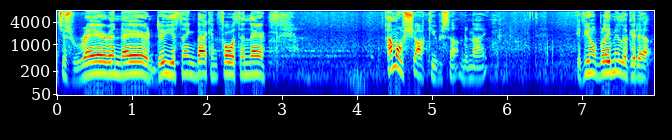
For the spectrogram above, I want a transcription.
just rear in there and do your thing back and forth in there. I'm going to shock you with something tonight. If you don't believe me, look it up.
